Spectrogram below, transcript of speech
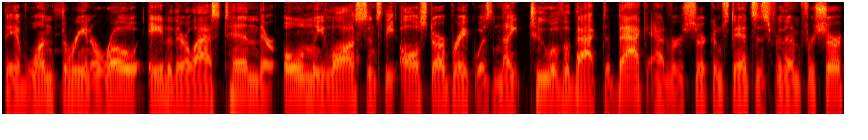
They have won three in a row, eight of their last 10. Their only loss since the All Star break was night two of a back to back. Adverse circumstances for them for sure.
